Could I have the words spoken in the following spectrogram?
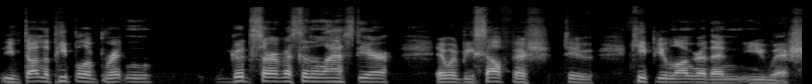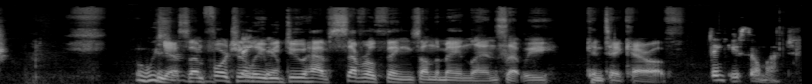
you've done the people of Britain good service in the last year. It would be selfish to keep you longer than you wish. we yes. certainly- Unfortunately, we do have several things on the mainlands that we can take care of. Thank you so much.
